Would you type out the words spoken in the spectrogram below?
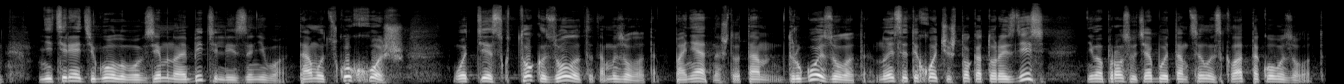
не теряйте голову в земной обители из-за него. Там вот сколько хочешь. Вот тебе столько золота, там и золото. Понятно, что там другое золото, но если ты хочешь то, которое здесь, не вопрос, у тебя будет там целый склад такого золота.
